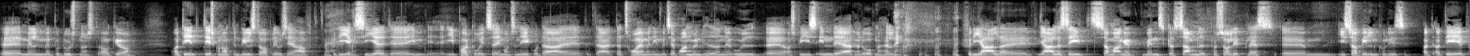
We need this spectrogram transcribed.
øh, øh, mellem øh, Bodusnost og Gjør. Og det, det er sgu nok den vildeste oplevelse, jeg har haft. Fordi jeg kan sige, at uh, i, i Podgorica i Montenegro, der, uh, der, der tror jeg, man inviterer brandmyndighederne ud uh, og spise, inden det er, at man åbner hallen. Fordi jeg har, aldrig, jeg har aldrig set så mange mennesker samlet på så lidt plads uh, i så vild en kulisse. Og, og det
